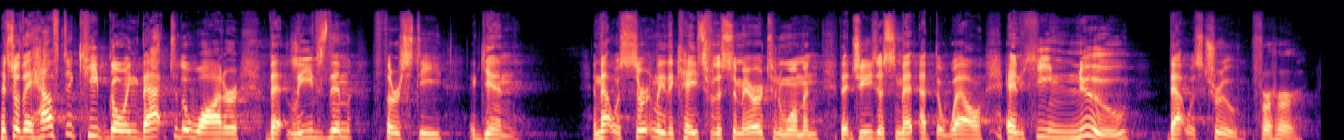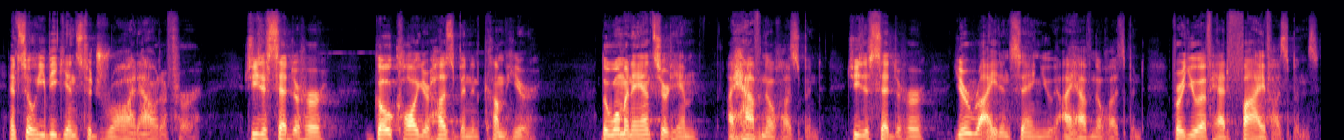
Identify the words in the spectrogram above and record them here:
And so they have to keep going back to the water that leaves them thirsty again. And that was certainly the case for the Samaritan woman that Jesus met at the well. And he knew that was true for her. And so he begins to draw it out of her. Jesus said to her, Go call your husband and come here. The woman answered him, I have no husband. Jesus said to her, You're right in saying you I have no husband, for you have had five husbands,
